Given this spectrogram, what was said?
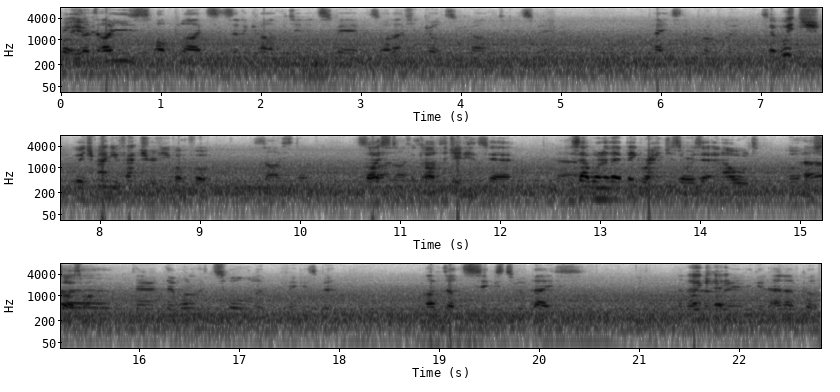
what are you? Because I use hoplites instead of Carthaginian spearmen, so I've actually got some Carthaginian spearmen. Them properly. So which which manufacturer have you gone for? Xyston. Xyston for Carthaginians, yeah. Yeah. Is that one of their big ranges or is it an old normal size one? Uh, They're, they're one of the taller figures, but I've done six to a base. And Okay. really good. And I've got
